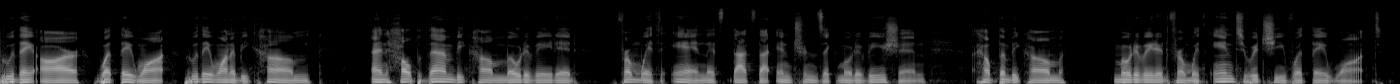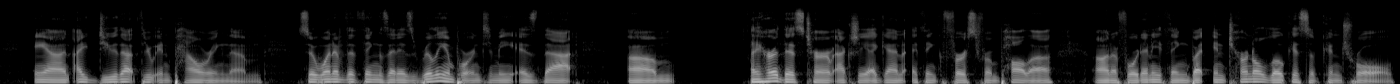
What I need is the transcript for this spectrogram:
who they are, what they want, who they want to become, and help them become motivated from within. That's that's that intrinsic motivation. Help them become motivated from within to achieve what they want. And I do that through empowering them. So, one of the things that is really important to me is that um, I heard this term actually, again, I think first from Paula on Afford Anything, but internal locus of control.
